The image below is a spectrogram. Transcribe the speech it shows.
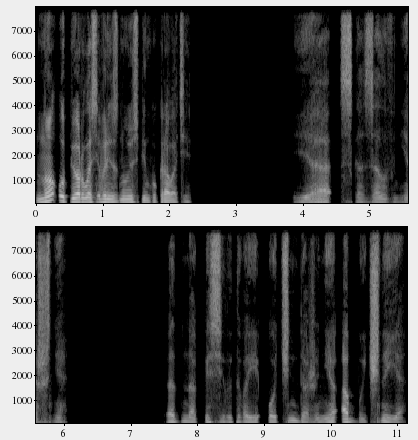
но уперлась в резную спинку кровати. «Я сказал внешне. Однако силы твои очень даже необычные».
